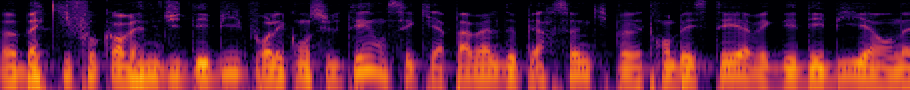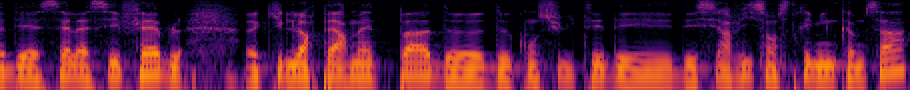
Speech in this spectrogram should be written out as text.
bah, qu'il faut quand même du débit pour les consulter. On sait qu'il y a pas mal de personnes qui peuvent être embêtées avec des débits en ADSL assez faibles euh, qui ne leur permettent pas de, consulter des, services en streaming comme ça.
